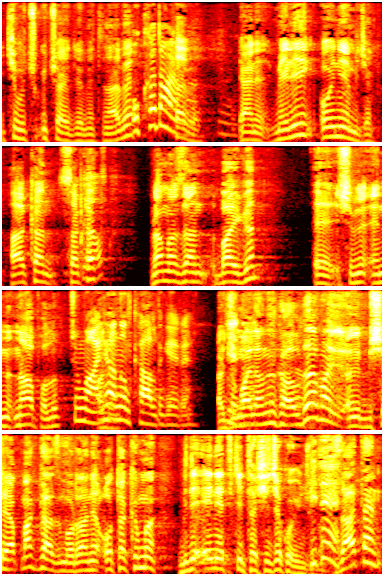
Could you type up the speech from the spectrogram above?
İki buçuk, üç ay diyor Metin abi. O kadar mı? Tabii. Yani Melih oynayamayacak. Hakan sakat. Yok. Ramazan baygın. E, şimdi e, ne yapalım? Cumali Hani- Anıl kaldı geri. Ha, Cumali Anıl kaldı ama hani bir şey yapmak lazım orada. Hani o takımı Bir de en etki taşıyacak oyuncu. Bir de Zaten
